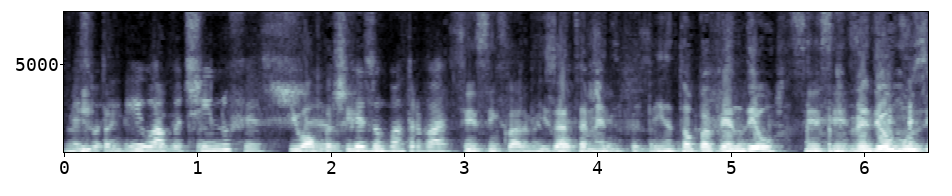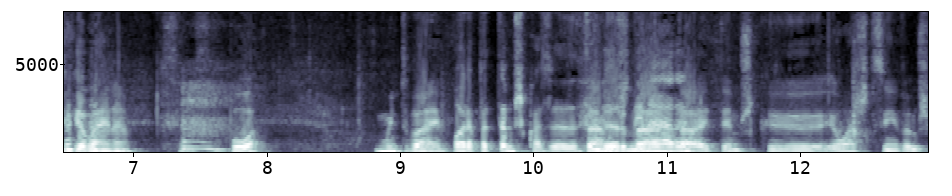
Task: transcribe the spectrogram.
Mas E o- tem- e o Al tem- Pacino fez, E o Al eh, Pacino? fez um bom trabalho. Sim, sim, claramente. Exatamente. Um E então para vendeu, Sim, sim, sim. vendeu música bem, não é? Boa. Muito bem. Ora, para estamos quase a Estamos, terminar. tá, tá, e temos que. Eu acho que sim, vamos,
